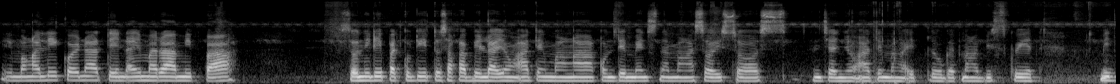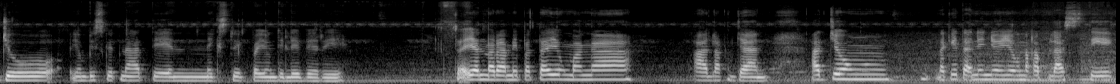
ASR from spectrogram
yung mga liquor natin ay marami pa. So, nilipat ko dito sa kabila yung ating mga condiments na mga soy sauce. Nandyan yung ating mga itlog at mga biskwit. Medyo, yung biskwit natin, next week pa yung delivery. So, ayan, marami pa tayong mga alak dyan. At yung, nakita ninyo yung naka-plastic,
